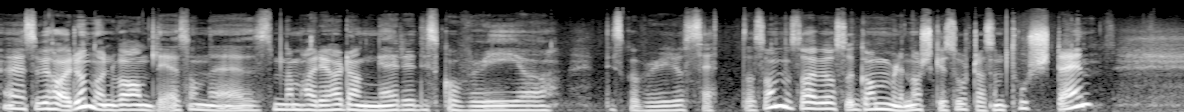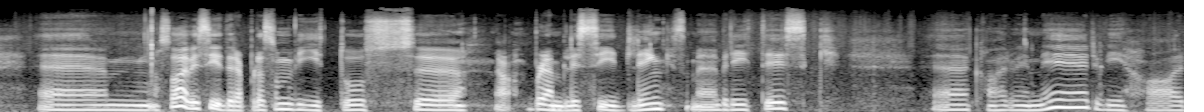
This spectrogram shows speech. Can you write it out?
Eh, så vi har jo noen vanlige sånne som de har i Hardanger, Discovery og Discovery Rosette og sånn. Så har vi også gamle norske sorter som Torstein. Um, så har vi siderepler som Vitos uh, ja, Bramley Seedling, som er britisk. Hva har vi mer? Vi har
